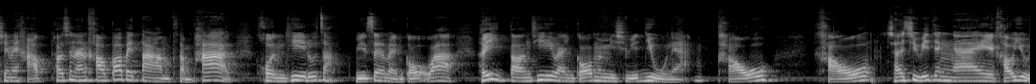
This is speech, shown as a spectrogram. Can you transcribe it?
ใช่ไหมครับ เพราะฉะนั้นเขาก็ไปตามสัมภาษณ์คนที่รู้จักวินเซนต์ แวนโกว่าเฮ้ยตอนที่แวนโกมันมีชีวิตอยู่เนี่ยเขาเขาใช้ชีวิตยังไง เขาอยู่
